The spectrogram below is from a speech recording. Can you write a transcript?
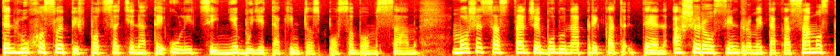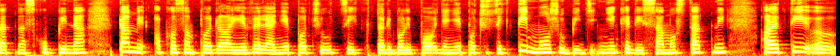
ten hluchoslepý v podstate na tej ulici nebude takýmto spôsobom sám. Môže sa stať, že budú napríklad ten Asherov syndrom je taká samostatná skupina. Tam, ako som povedala, je veľa nepočujúcich, ktorí boli pôvodne nepočujúcich. Tí môžu byť niekedy samostatní, ale tí e,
